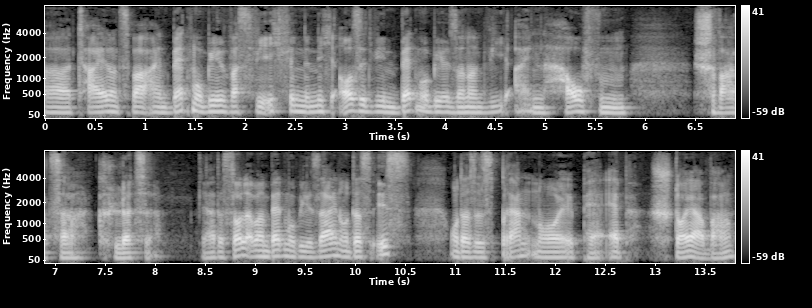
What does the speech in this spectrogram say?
äh, Teil und zwar ein Bettmobil, was wie ich finde nicht aussieht wie ein Bettmobil, sondern wie ein Haufen schwarzer Klötze. Ja, das soll aber ein Bettmobil sein und das ist und das ist brandneu per App steuerbar.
